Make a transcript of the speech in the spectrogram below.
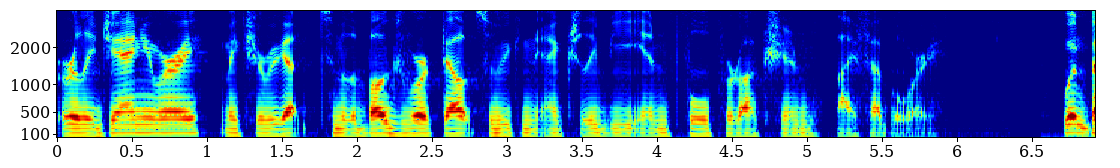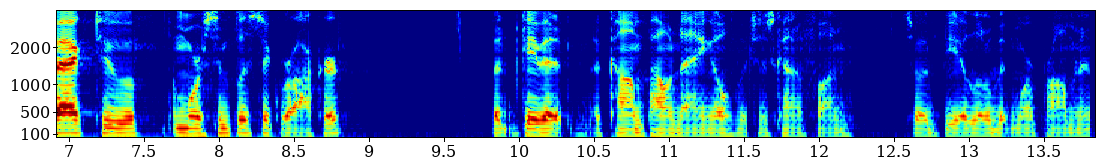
early January. Make sure we got some of the bugs worked out so we can actually be in full production by February. Went back to a more simplistic rocker, but gave it a compound angle, which is kind of fun. So it'd be a little bit more prominent.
